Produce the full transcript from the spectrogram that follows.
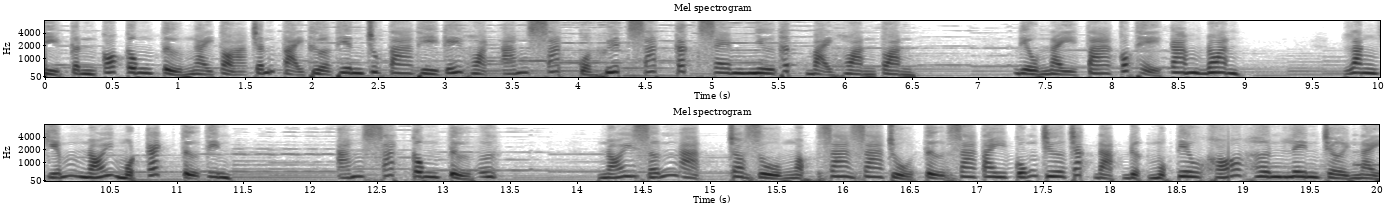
Chỉ cần có công tử ngài tỏa chấn tại thừa thiên chúng ta thì kế hoạch ám sát của huyết sát các xem như thất bại hoàn toàn. Điều này ta có thể cam đoan. Lăng kiếm nói một cách tự tin. Ám sát công tử ư. Nói giỡn à, cho dù Ngọc Gia gia chủ tự ra tay cũng chưa chắc đạt được mục tiêu khó hơn lên trời này.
